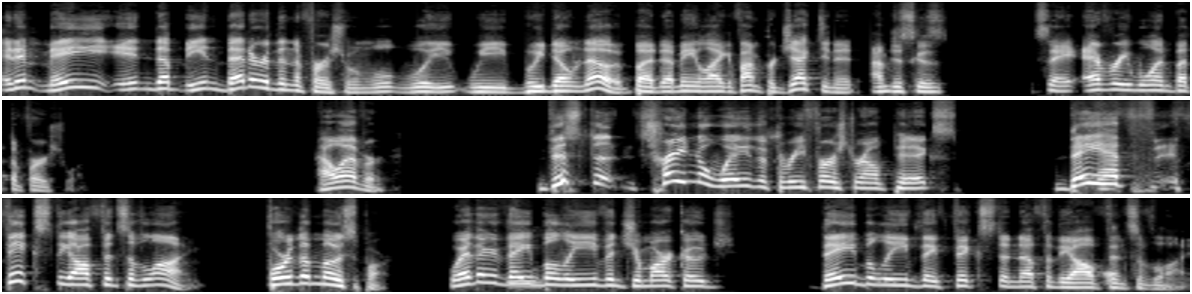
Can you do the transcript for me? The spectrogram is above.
And it may end up being better than the first one. We'll, we we we don't know. But I mean, like if I'm projecting it, I'm just gonna say everyone but the first one. However, this the, trading away the three first round picks, they have f- fixed the offensive line for the most part. Whether they mm. believe in Jamarco, they believe they fixed enough of the offensive line.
